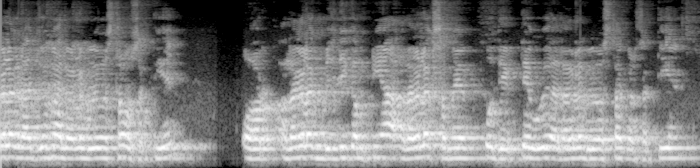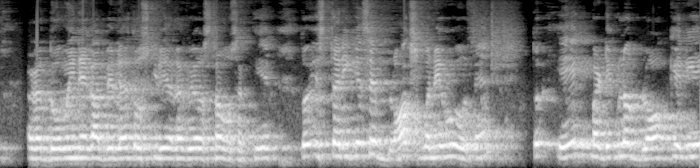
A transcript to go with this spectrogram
अलग राज्यों में अलग अलग व्यवस्था हो सकती है। और अलग अलग बिजली कंपनियाँ अलग अलग समय को देखते हुए अलग अलग व्यवस्था कर सकती हैं। अगर दो महीने का बिल है तो उसके लिए अलग व्यवस्था हो सकती है। तो इस तरीके से ब्लॉक्स बने हुए होते हैं। तो एक पर्टिकुलर ब्लॉक के लिए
